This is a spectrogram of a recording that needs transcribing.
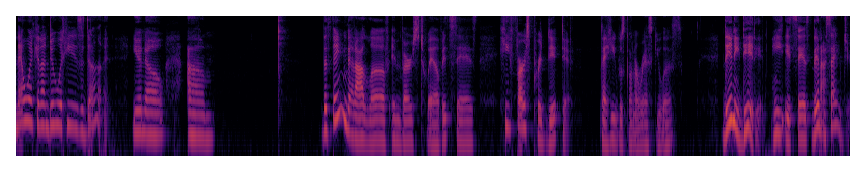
no one can undo what he has done. You know, um, the thing that I love in verse 12, it says, He first predicted that He was going to rescue us. Then He did it. He, it says, Then I saved you.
